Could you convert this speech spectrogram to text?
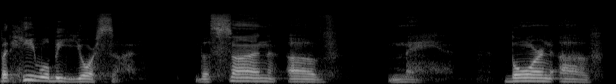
but he will be your son, the Son of man, born of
